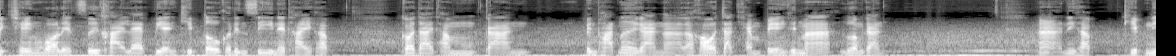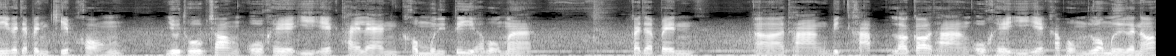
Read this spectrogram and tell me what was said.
Exchange Wallet ซื้อขายแลกเปลี่ยนคริปโตเคอเรนซีในไทยครับ ก็ได้ทำการเป็นพาร์ทเนอร์กันอ่าแล้วเขาจัดแคมเปญขึ้นมาร่วมกัน อ่านี่ครับ คลิปนี้ก็จะเป็นคลิปของ YouTube ช่อง OKEX Thailand Community ครับผมอ่าก็จะเป็นาทาง b i t ครับแล้วก็ทาง OKEX ครับผมร่วมมือกันเนาะ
